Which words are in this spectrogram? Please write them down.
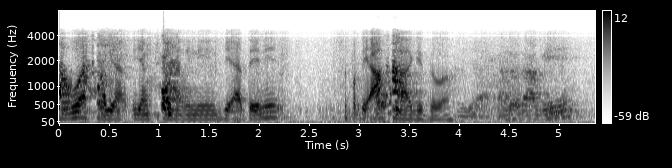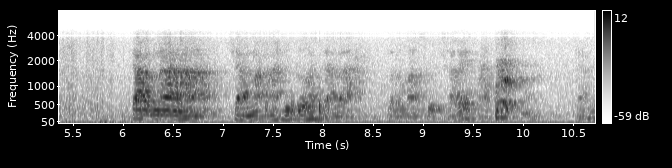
lu apa yang yang sekarang ini JAT ini seperti apa gitu loh? Iya, kalau kami karena jamaah itu adalah termasuk syariat, kami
